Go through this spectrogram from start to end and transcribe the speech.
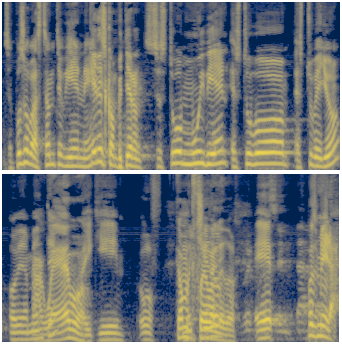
se puso bastante bien, ¿eh? ¿Quiénes compitieron? Se Estuvo muy bien. Estuvo, estuve yo, obviamente. A huevo. Aquí, Uf, ¿Cómo te fue, chido. valedor? Eh, pues mira,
